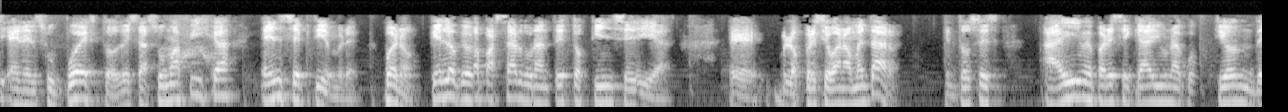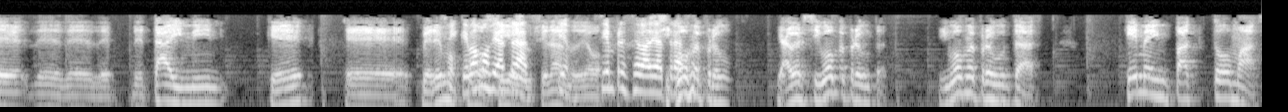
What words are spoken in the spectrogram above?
en el supuesto de esa suma fija en septiembre. Bueno, ¿qué es lo que va a pasar durante estos 15 días? los precios van a aumentar. Entonces, ahí me parece que hay una cuestión de, de, timing que eh, veremos que vamos de atrás. Siempre, se va de atrás. a ver, si vos me preguntas, si vos me preguntás, ¿qué me impactó más?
